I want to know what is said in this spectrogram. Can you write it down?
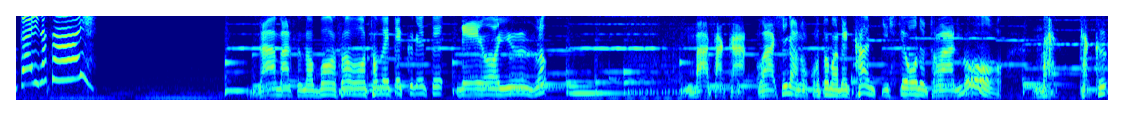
おかえりなさい。ザマスの暴走を止めてくれて礼を言うぞ。まさかわしらのことまで感知しておるとはのう。まったく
